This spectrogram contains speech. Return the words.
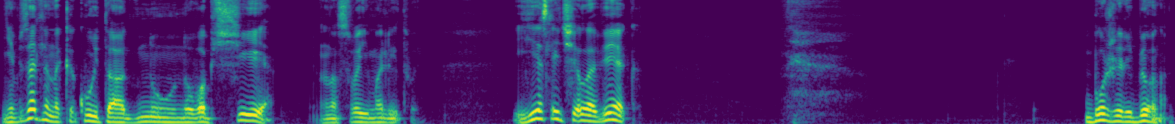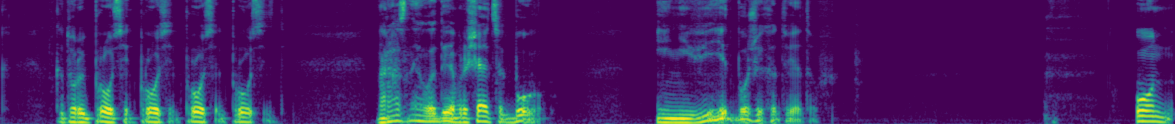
не обязательно на какую-то одну, но вообще на свои молитвы. Если человек Божий ребенок, который просит, просит, просит, просит, на разные лады обращается к Богу и не видит Божьих ответов, он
